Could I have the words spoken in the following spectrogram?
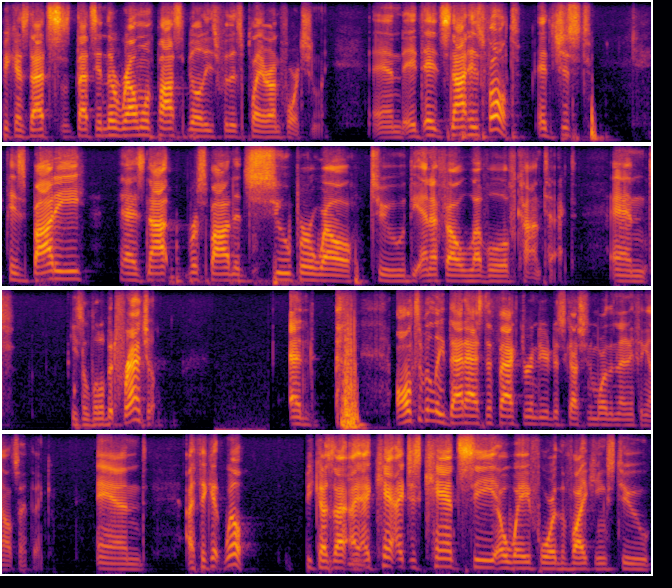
because that's that's in the realm of possibilities for this player unfortunately. And it, it's not his fault. It's just his body has not responded super well to the NFL level of contact. And he's a little bit fragile. And ultimately that has to factor into your discussion more than anything else, I think. And I think it will because I, I mm-hmm. can't I just can't see a way for the Vikings to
